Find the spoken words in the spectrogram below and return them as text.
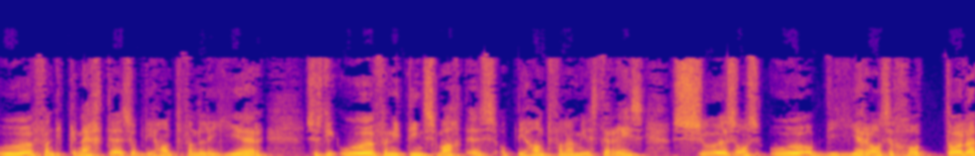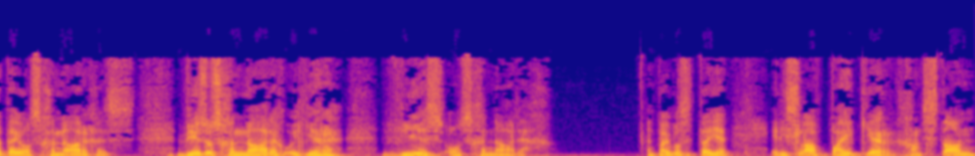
oë van die knegte is op die hand van hulle Heer, soos die oë van die diensmagd is op die hand van haar meesteres, so is ons oë op die Here ons God totdat hy ons genadig is. Wees ons genadig o Here, wees ons genadig. In Bybelse tye het die slaaf baie keer gaan staan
